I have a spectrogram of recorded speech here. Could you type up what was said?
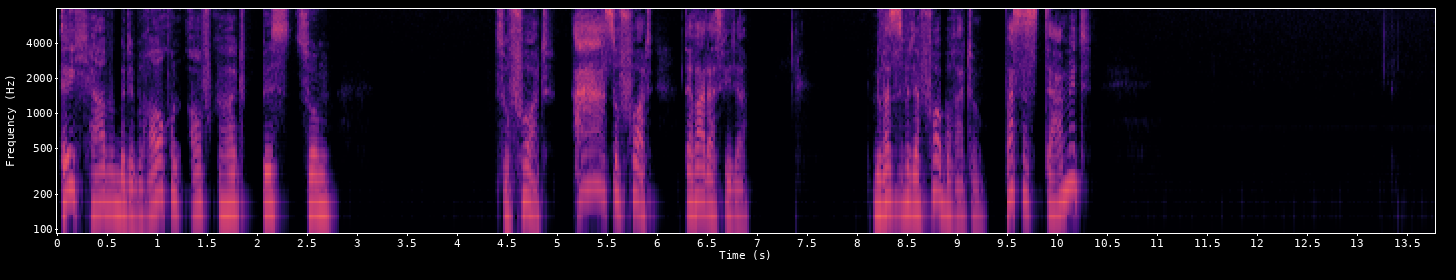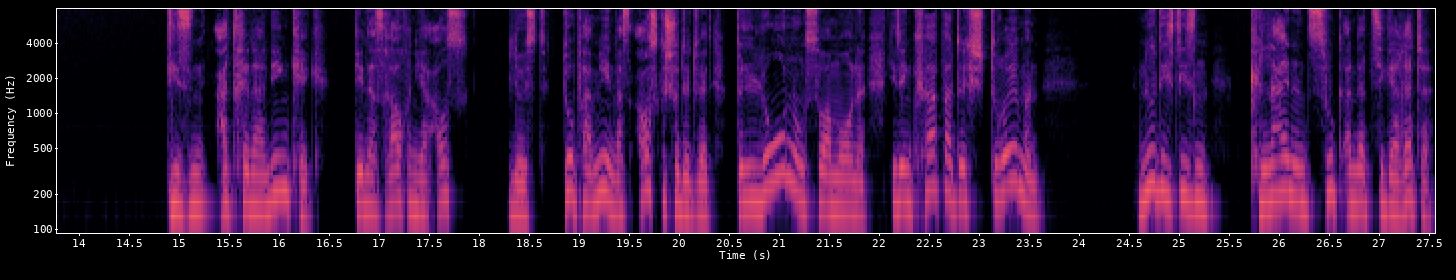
Ich habe mit dem Rauchen aufgehört bis zum sofort. Ah, sofort. Da war das wieder. Nur was ist mit der Vorbereitung? Was ist damit? Diesen Adrenalinkick, den das Rauchen ja aus, löst. Dopamin, was ausgeschüttet wird. Belohnungshormone, die den Körper durchströmen. Nur dies, diesen kleinen Zug an der Zigarette.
